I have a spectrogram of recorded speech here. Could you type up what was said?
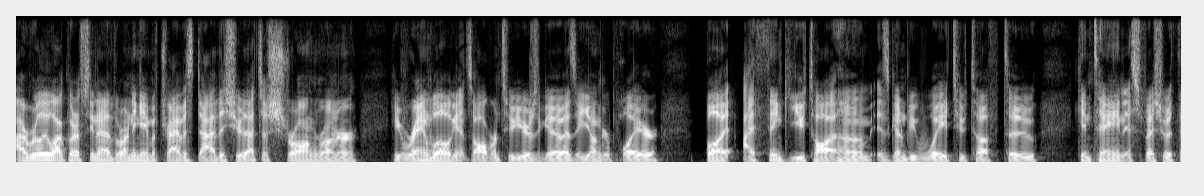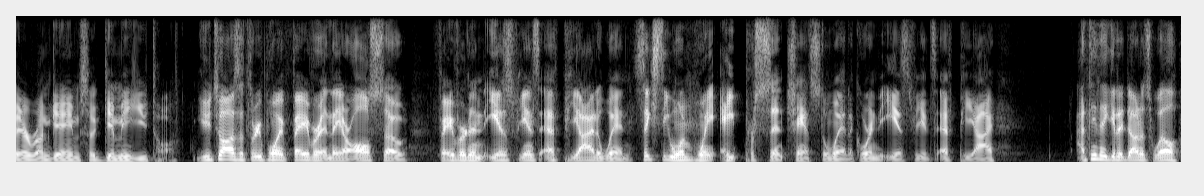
I really like what I've seen out of the running game of Travis Dye this year. That's a strong runner. He ran well against Auburn two years ago as a younger player, but I think Utah at home is going to be way too tough to contain, especially with their run game. So give me Utah. Utah is a three point favorite, and they are also favored in ESPN's FPI to win. 61.8% chance to win, according to ESPN's FPI. I think they get it done as well.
